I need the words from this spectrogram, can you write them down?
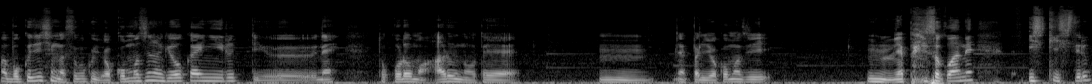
まあ、僕自身がすごく横文字の業界にいるっていうねところもあるので、うん、やっぱり横文字、うん、やっぱりそこはね、意識してる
